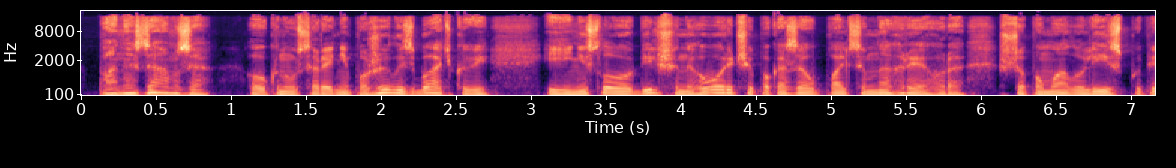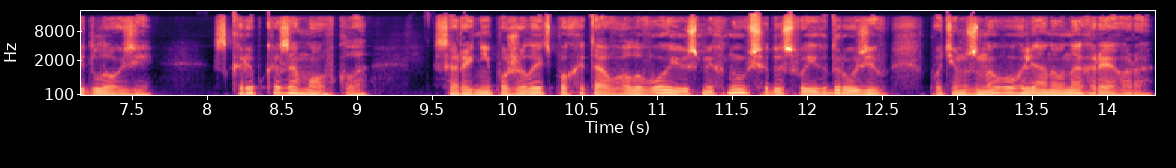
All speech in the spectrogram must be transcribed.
Пане Замза. гукнув середній пожилець батькові і, ні слова більше не говорячи, показав пальцем на Грегора, що помалу ліз по підлозі. Скрипка замовкла. Середній пожилець похитав головою і усміхнувся до своїх друзів, потім знову глянув на Грегора.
